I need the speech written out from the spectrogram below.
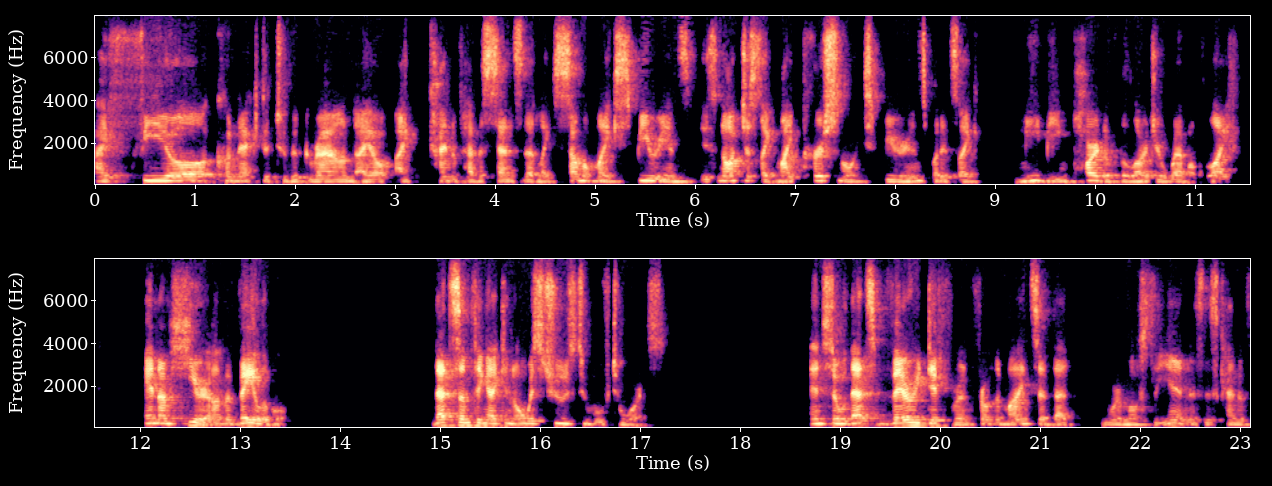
I feel connected to the ground. I, I kind of have a sense that like some of my experience is not just like my personal experience, but it's like me being part of the larger web of life. And I'm here, I'm available that's something I can always choose to move towards. And so that's very different from the mindset that we're mostly in is this kind of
